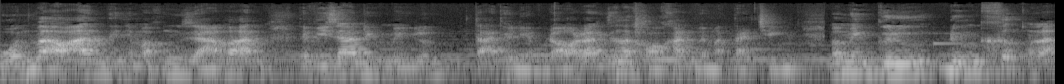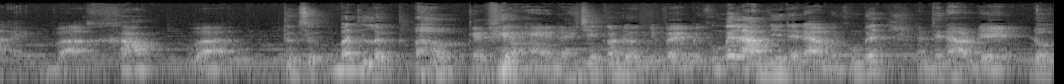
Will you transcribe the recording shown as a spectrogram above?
muốn vào ăn thì nhưng mà không dám vào ăn. Tại vì gia đình mình lúc tại thời điểm đó đang rất là khó khăn về mặt tài chính. Và mình cứ đứng khựng lại và khóc và thực sự bất lực ở cái vỉa hè đấy trên con đường như vậy. Mình không biết làm như thế nào, mình không biết làm thế nào để đột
